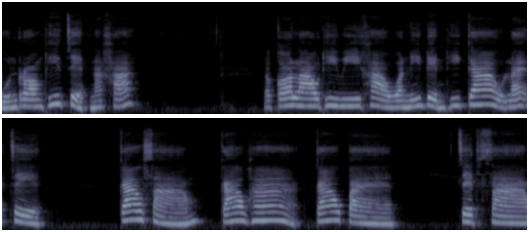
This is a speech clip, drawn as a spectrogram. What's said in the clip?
0 รองที่ 7 นะคะ แล้วก็ลาวทีวีค่ะ วันนี้เด่นที่ 9 และ 7 93 95 98 73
